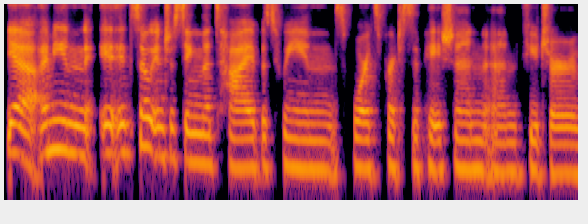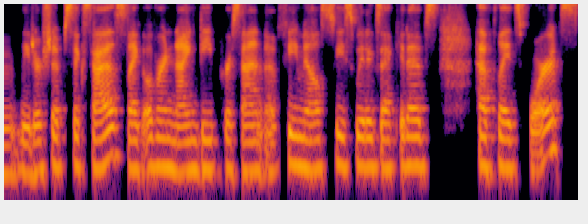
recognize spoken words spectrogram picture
Yeah. I mean, it, it's so interesting the tie between sports participation and future leadership success. Like over 90% of female C suite executives have played sports.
